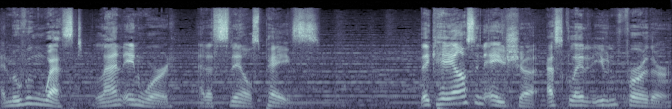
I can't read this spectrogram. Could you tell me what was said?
and moving west land inward at a snail's pace. The chaos in Asia escalated even further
